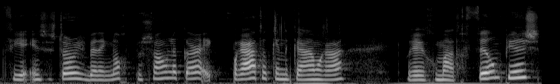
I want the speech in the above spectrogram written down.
via Insta Stories ben ik nog persoonlijker. Ik praat ook in de camera. Ik heb regelmatig filmpjes.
